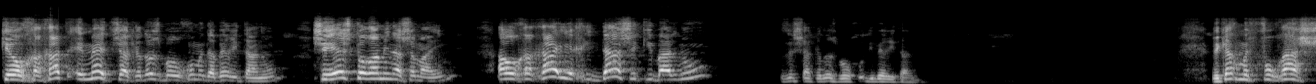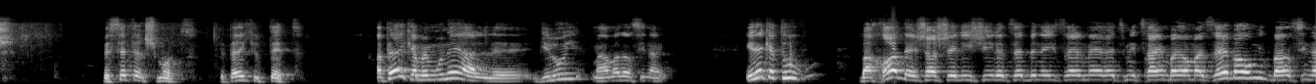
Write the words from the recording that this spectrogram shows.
כהוכחת אמת שהקדוש ברוך הוא מדבר איתנו, שיש תורה מן השמיים, ההוכחה היחידה שקיבלנו זה שהקדוש ברוך הוא דיבר איתנו. וכך מפורש בספר שמות, בפרק י"ט, הפרק הממונה על אה, גילוי מעמד הר סיני. הנה כתוב, בחודש השלישי לצאת בני ישראל מארץ מצרים ביום הזה באו מדבר סיני,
